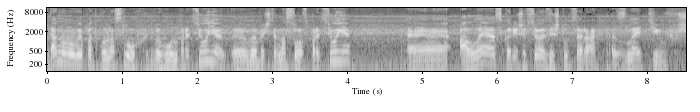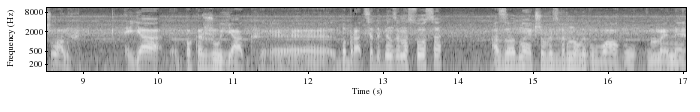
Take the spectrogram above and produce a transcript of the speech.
В даному випадку на слух двигун працює, е, вибачте, насос працює, е, але, скоріше всього, зі штуцера злетів шланг. Я покажу, як е, добратися до бензонасоса. А заодно, якщо ви звернули увагу, у мене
